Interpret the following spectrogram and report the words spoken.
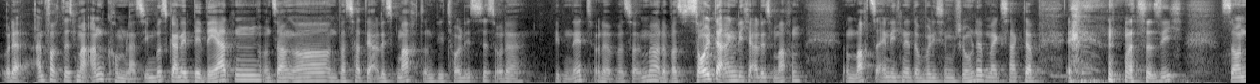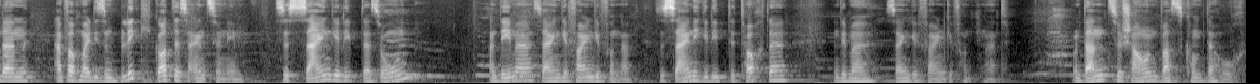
oder einfach das mal ankommen lassen. Ich muss gar nicht bewerten und sagen, oh, und was hat er alles gemacht und wie toll ist es oder eben nicht oder was auch immer oder was sollte er eigentlich alles machen und macht es eigentlich nicht, obwohl ich es ihm schon hundertmal gesagt habe, was weiß ich, sondern einfach mal diesen Blick Gottes einzunehmen. Es ist sein geliebter Sohn, an dem er seinen Gefallen gefunden hat. Es ist seine geliebte Tochter, an dem er seinen Gefallen gefunden hat. Und dann zu schauen, was kommt da hoch.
